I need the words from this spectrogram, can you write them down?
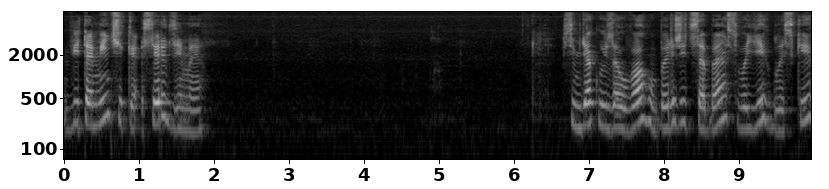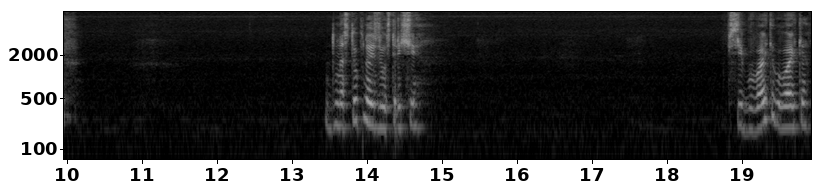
Вітамінчики серед зими. Всім дякую за увагу. Бережіть себе, своїх, близьких. До наступної зустрічі. Всі бувайте, бувайте.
